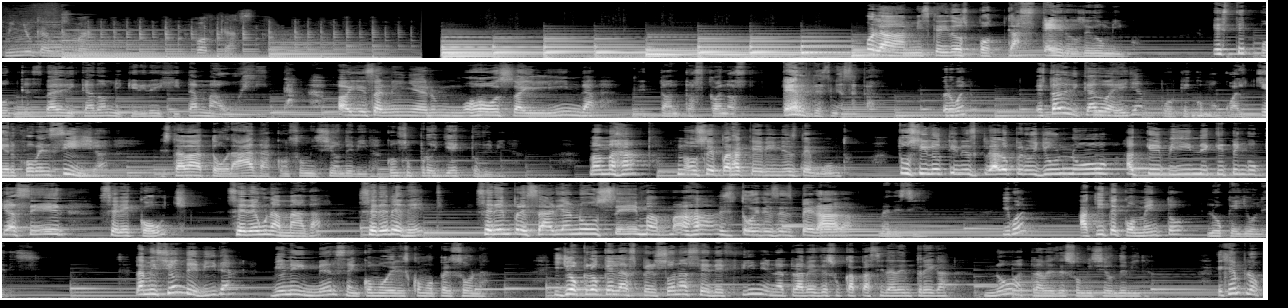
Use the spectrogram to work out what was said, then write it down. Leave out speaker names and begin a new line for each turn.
Miñuca Guzmán, podcast.
Hola, mis queridos podcasteros de domingo. Este podcast va dedicado a mi querida hijita Maujita. Ay, esa niña hermosa y linda que tantas canas verdes me ha sacado. Pero bueno, está dedicado a ella porque como cualquier jovencilla, estaba atorada con su misión de vida, con su proyecto de vida. Mamá, no sé para qué vine a este mundo. Tú sí lo tienes claro, pero yo no. ¿A qué vine? ¿Qué tengo que hacer? ¿Seré coach? ¿Seré una maga? ¿Seré vedette? ¿Seré empresaria? No sé, mamá. Estoy desesperada, me decía. Y bueno, aquí te comento lo que yo le dije. La misión de vida viene inmersa en cómo eres como persona. Y yo creo que las personas se definen a través de su capacidad de entrega, no a través de su misión de vida. Ejemplo,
